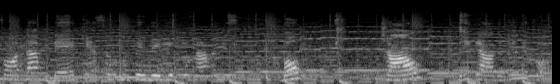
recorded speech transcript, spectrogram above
foda Beck, essa eu não perderia por nada disso, tá bom? Tchau. Obrigada, viu, Nicole?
